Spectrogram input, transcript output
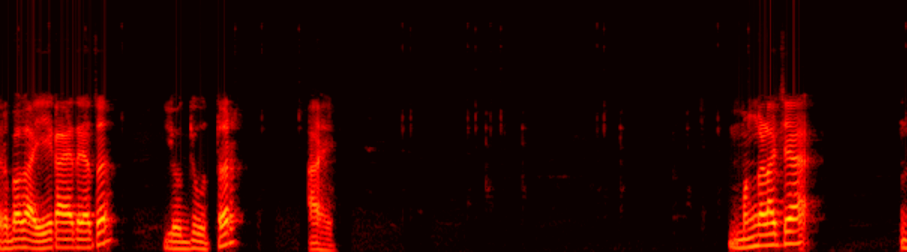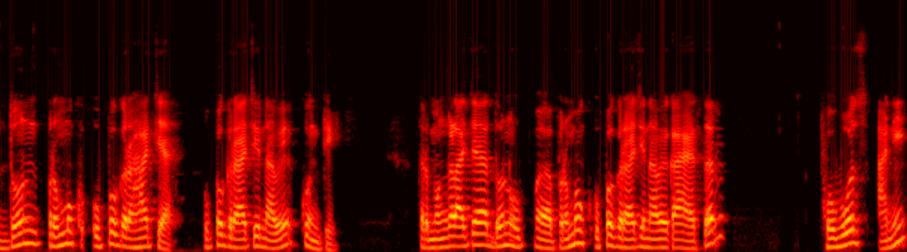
तर बघा एक आहे तर याचं योग्य उत्तर आहे. मंगळाच्या दोन प्रमुख उपग्रहाच्या उपग्रहाची नावे कोणती? तर मंगळाच्या दोन उप प्रमुख उपग्रहाची नावे काय आहेत तर? फोबोज आणि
